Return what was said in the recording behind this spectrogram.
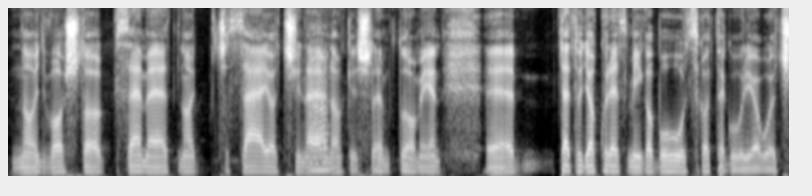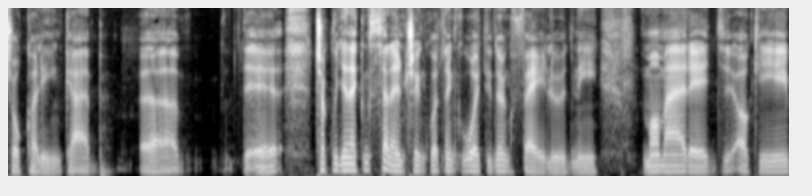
nagy vastag szemet, nagy szájat csinálnak, ha. és nem tudom én. Tehát, hogy akkor ez még a bohóc kategória volt sokkal inkább csak ugye nekünk szerencsénk volt, nekünk volt időnk fejlődni. Ma már egy, aki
